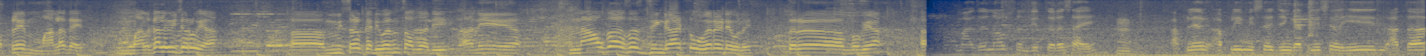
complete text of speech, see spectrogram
आपले मालक आहेत. मालकाला विचारूया मिसळ कधीपासून चालू झाली? आणि नाव का असं झिंगाट वगैरे ठेवलं आहे तर बघूया. माझं नाव संदीप तरस आहे. आपल्या आपली मिसळ झिंगाट मिसळ ही आता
